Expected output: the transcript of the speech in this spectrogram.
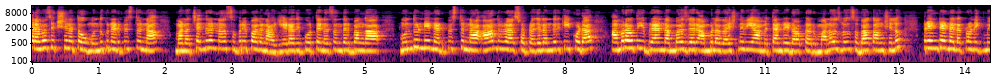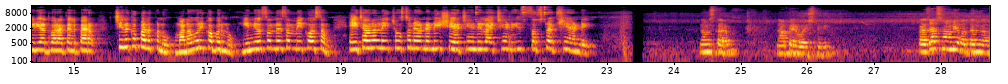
క్రమశిక్షణతో ముందుకు నడిపిస్తున్న మన చంద్రన్న సుపరిపాలన ఏడాది పూర్తయిన సందర్భంగా ముందుండి నడిపిస్తున్న ఆంధ్ర రాష్ట్ర ప్రజలందరికీ కూడా అమరావతి బ్రాండ్ అంబాసిడర్ అంబుల వైష్ణవి ఆమె తండ్రి డాక్టర్ మనోజ్లు శుభాకాంక్షలు ప్రింట్ అండ్ ఎలక్ట్రానిక్ మీడియా ద్వారా తెలిపారు. చిలక పలుకులు మన ఊరి కబుర్లు ఈ న్యూస్ సందేశం మీకోసం ఈ ఛానల్ని చూస్తూనే ఉండండి షేర్ చేయండి లైక్ చేయండి సబ్స్క్రైబ్ చేయండి. నమస్కారం. నా పేరు వైష్ణవి. ప్రజాస్వామ్యబద్ధంగా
